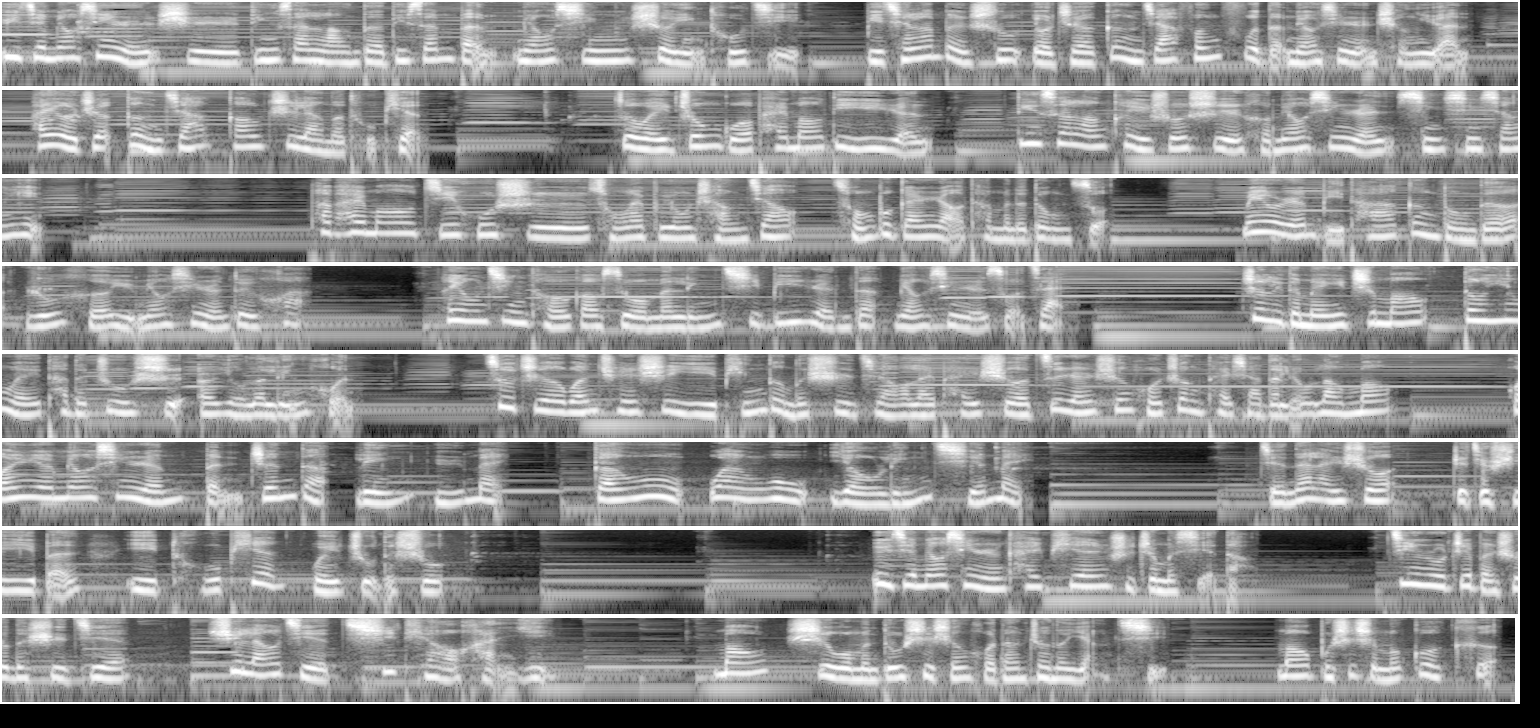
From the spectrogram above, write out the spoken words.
遇见喵星人是丁三郎的第三本喵星摄影图集，比前两本书有着更加丰富的喵星人成员，还有着更加高质量的图片。作为中国拍猫第一人，丁三郎可以说是和喵星人心心相印。他拍猫几乎是从来不用长焦，从不干扰他们的动作。没有人比他更懂得如何与喵星人对话。他用镜头告诉我们灵气逼人的喵星人所在。这里的每一只猫都因为它的注视而有了灵魂。作者完全是以平等的视角来拍摄自然生活状态下的流浪猫，还原喵星人本真的灵与美，感悟万物有灵且美。简单来说，这就是一本以图片为主的书。遇见喵星人开篇是这么写的：进入这本书的世界。需了解七条含义。猫是我们都市生活当中的氧气，猫不是什么过客，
